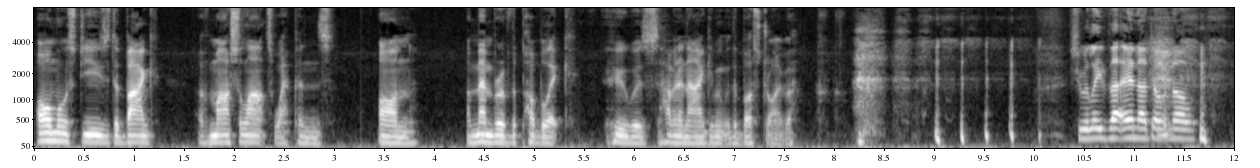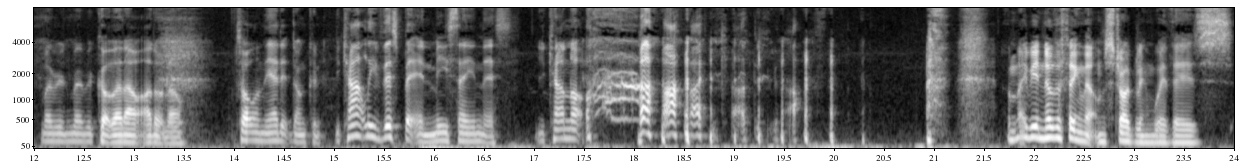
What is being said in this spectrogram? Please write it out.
almost used a bag of martial arts weapons on a member of the public who was having an argument with a bus driver. Should we leave that in? I don't know. Maybe maybe cut that out. I don't know. It's all in the edit, Duncan. You can't leave this bit in. Me saying this. You cannot. you can't do that. Maybe another thing that I'm struggling with is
